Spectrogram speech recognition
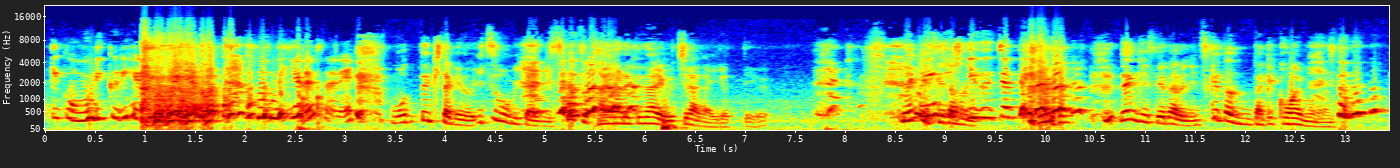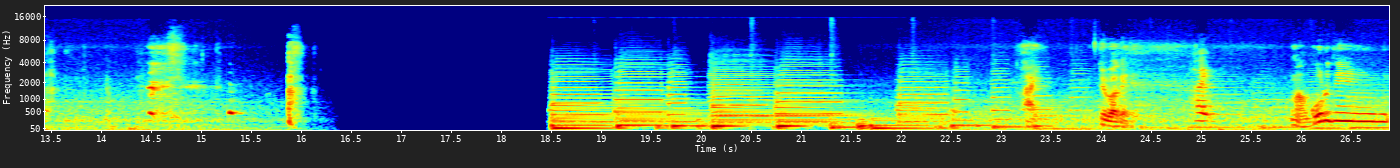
結構無理くりヘルボーイを持ってきましたね。持ってきたけどいつもみたいにスパッと変えられてないうちらがいるっていう。電気気つけたのに引きずっちゃって電 気つけたのにつけただけ怖いもんなんかというわけで。はい。まあゴールデンっ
